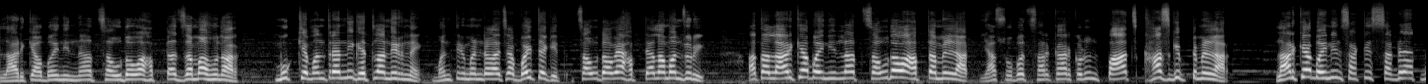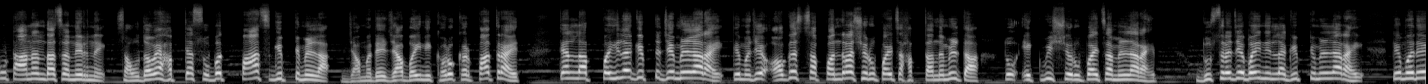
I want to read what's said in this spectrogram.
लाडक्या बहिणींना चौदावा हप्ता जमा होणार. मुख्यमंत्र्यांनी घेतला निर्णय. मंत्रिमंडळाच्या बैठकीत चौदाव्या हप्त्याला मंजुरी. आता लाडक्या बहिणींना चौदावा हप्ता मिळणार. यासोबत सरकारकडून पाच खास गिफ्ट मिळणार. लाडक्या बहिणींसाठी सगळ्यात मोठा आनंदाचा निर्णय. चौदाव्या हप्त्यासोबत पाच गिफ्ट मिळणार. ज्यामध्ये ज्या बहिणी खरोखर पात्र आहेत त्यांना पहिलं गिफ्ट जे मिळणार आहे ते म्हणजे ऑगस्टचा पंधराशे रुपयाचा हप्ता न मिळता तो एकवीसशे रुपयाचा मिळणार आहे. दुसरं जे बहिणींना गिफ्ट मिळणार आहे ते मध्ये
